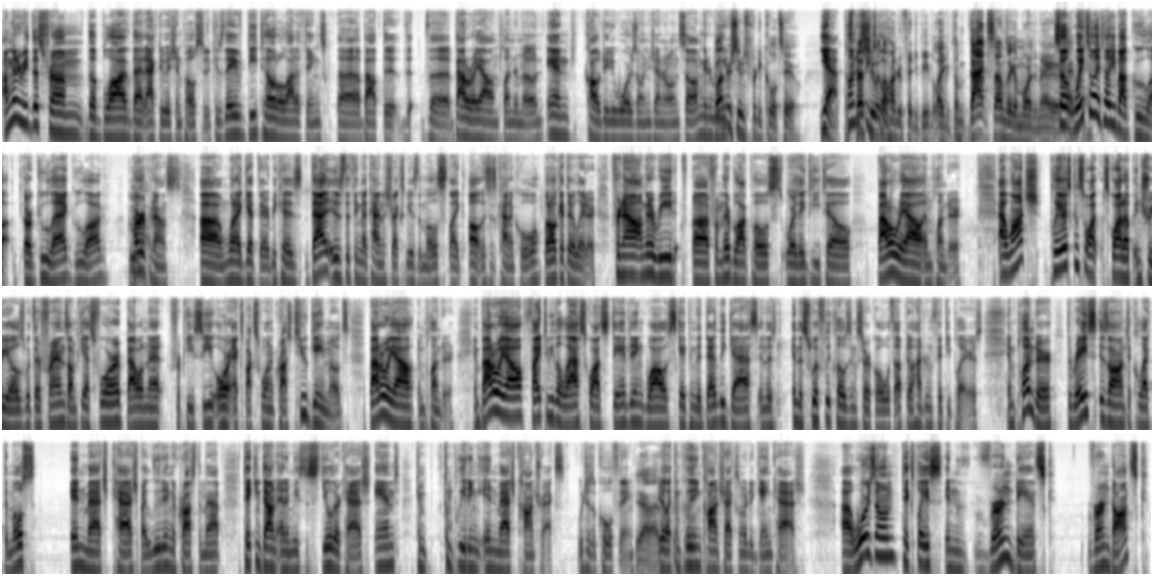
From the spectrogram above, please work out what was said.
I'm going to read this from the blog that Activision posted because they've detailed a lot of things uh, about the, the, the Battle Royale and Plunder mode and Call of Duty Warzone in general. And so I'm going to read. Plunder seems pretty cool too yeah, Plunder especially seems with cool. 150 people like the, that sounds like a more the merrier So wait thing. till I tell you about Gulag or Gulag, Gulag, Gulag. to pronounce um, when I get there because that is the thing that kind of strikes me as the most like, oh, this is kind of cool. But I'll get there later. For now, I'm going to read uh, from their blog post where they detail Battle Royale and Plunder. At launch, players can squad, squad up in trios with their friends on PS4, Battle.net for PC, or Xbox One across two game modes, Battle Royale and Plunder. In Battle Royale, fight to be the last squad standing while escaping the deadly gas in the in the swiftly closing circle with up to 150 players. In Plunder, the race is on to collect the most in-match cash by looting across the map, taking down enemies to steal their cash, and com- completing in-match contracts, which is a cool thing. Yeah, you're like completing contracts in order to gain cash. Uh, Warzone takes place in Verdansk, Verdansk,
